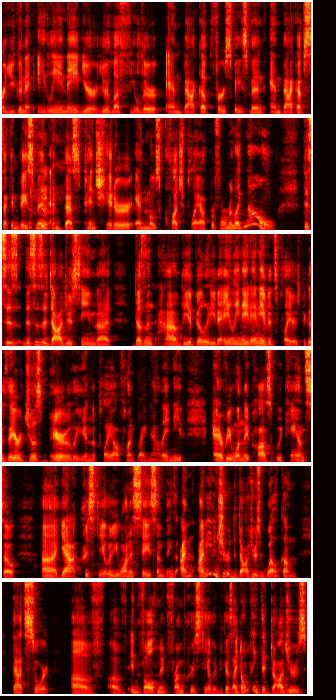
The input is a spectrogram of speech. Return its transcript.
are you going to alienate your your left fielder and backup first baseman and backup second baseman and best pinch hitter and most clutch playoff performer? Like no. This is this is a Dodgers team that doesn't have the ability to alienate any of its players because they are just barely in the playoff hunt right now. They need everyone they possibly can. So uh, yeah, Chris Taylor, you want to say some things? I'm I'm even sure the Dodgers welcome that sort of of involvement from Chris Taylor because I don't think the Dodgers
